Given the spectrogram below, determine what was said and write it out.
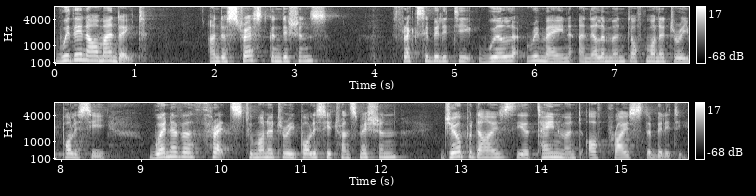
Within our mandate, under stressed conditions, flexibility will remain an element of monetary policy whenever threats to monetary policy transmission jeopardize the attainment of price stability.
